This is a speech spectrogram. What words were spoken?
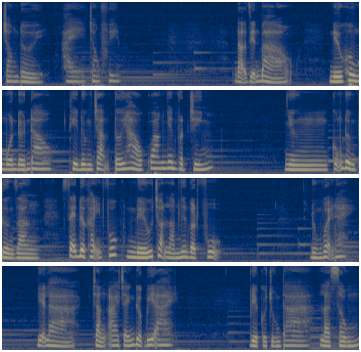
trong đời hay trong phim. Đạo diễn bảo, nếu không muốn đớn đau thì đừng chạm tới hào quang nhân vật chính. Nhưng cũng đừng tưởng rằng sẽ được hạnh phúc nếu chọn làm nhân vật phụ. Đúng vậy đấy, nghĩa là chẳng ai tránh được bi ai. Việc của chúng ta là sống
